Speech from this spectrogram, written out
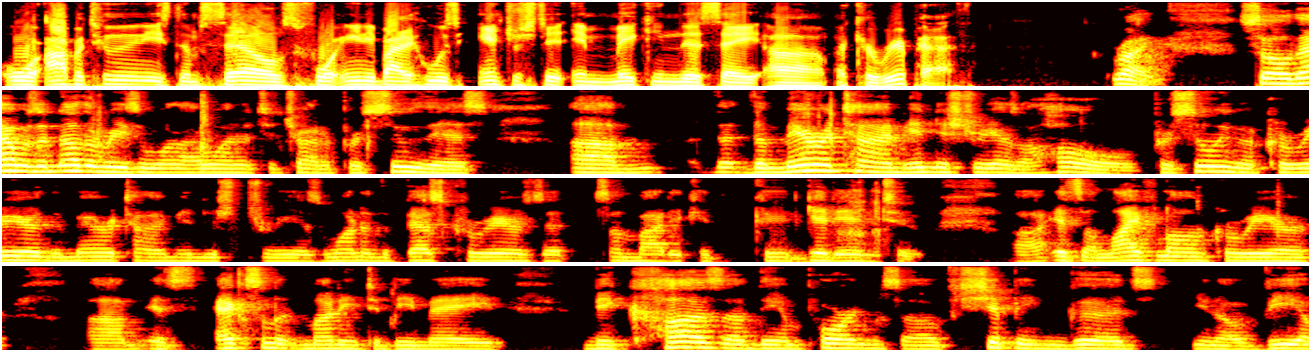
or opportunities themselves for anybody who is interested in making this a uh, a career path? Right. So that was another reason why i wanted to try to pursue this um, the, the maritime industry as a whole, pursuing a career in the maritime industry is one of the best careers that somebody could, could get into. Uh, it's a lifelong career. Um, it's excellent money to be made because of the importance of shipping goods, you know, via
